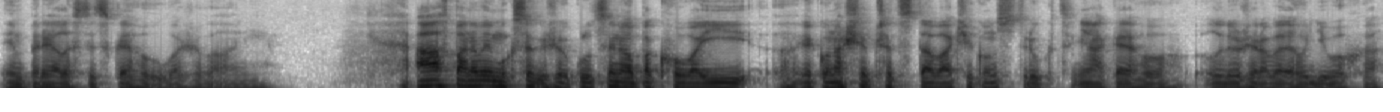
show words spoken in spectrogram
imperialistického uvažování. A v Pánovi Muxe, že kluci naopak chovají jako naše představa či konstrukt nějakého lidožravého divocha.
